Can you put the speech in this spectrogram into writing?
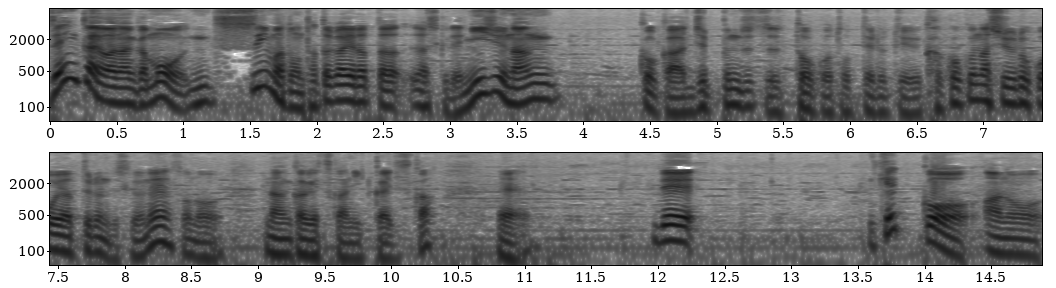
前回はなんかもう睡魔との戦いだったらしくて二十何個か10分ずつトークを取ってるという過酷な収録をやってるんですけどね。その何ヶ月かに1回ですか、ええ、で結構あの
